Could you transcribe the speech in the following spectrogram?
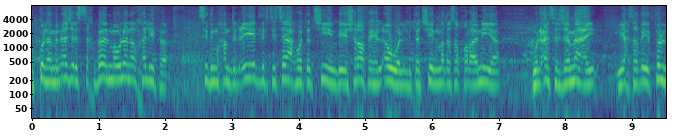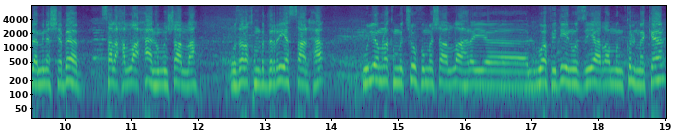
وكلها من أجل استقبال مولانا الخليفة سيدي محمد العيد لافتتاح وتدشين بإشرافه الأول لتدشين المدرسة القرآنية والعرس الجماعي ليحتضي ثلة من الشباب. صلح الله حالهم إن شاء الله وزرقهم بالذرية الصالحة. واليوم راكم تشوفوا ما شاء الله راي الوافدين والزيارة من كل مكان.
